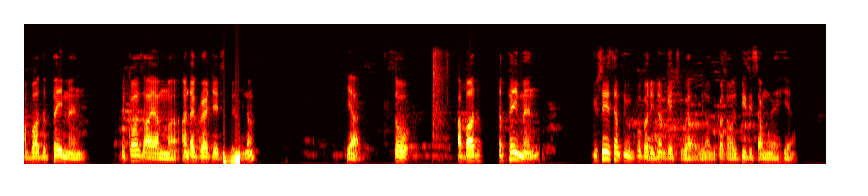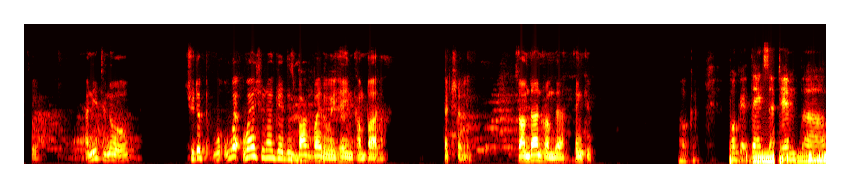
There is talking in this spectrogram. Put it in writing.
About the payment, because I am undergraduate student, you know. Yeah. So about the payment, you say something it don't get you well, you know, because I was busy somewhere here. So I need to know, should I, where, where should I get this back, by the way, here in Kampala, actually? So I'm done from there. Thank you. Okay. Okay, thanks, Atem. Uh,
